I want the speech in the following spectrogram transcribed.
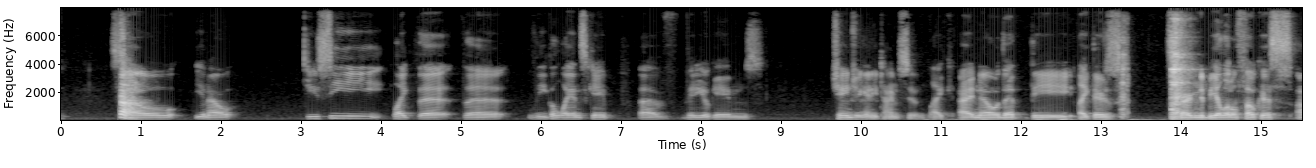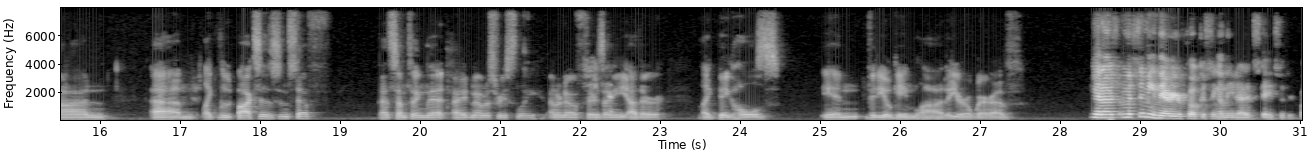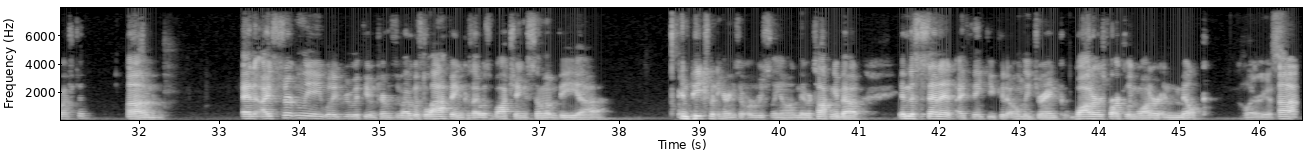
So, you know, do you see like the the legal landscape of video games changing anytime soon? Like I know that the like there's starting to be a little focus on um, like loot boxes and stuff. That's something that I noticed recently. I don't know if there's any other like big holes in video game law that you're aware of. Yeah, I'm assuming there you're focusing on the United States with your question. Um, and I certainly would agree with you in terms of I was laughing because I was watching some of the uh, impeachment hearings that were recently on. They were talking about in the Senate. I think you could only drink water, sparkling water, and milk. Hilarious. Uh,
